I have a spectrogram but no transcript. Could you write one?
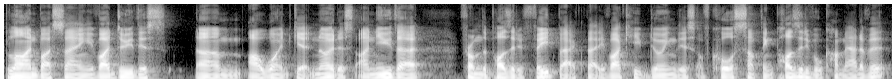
blind by saying if I do this, um, I won't get noticed. I knew that from the positive feedback that if I keep doing this, of course, something positive will come out of it.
